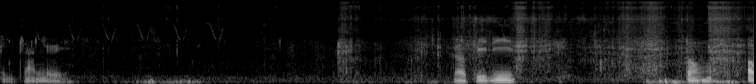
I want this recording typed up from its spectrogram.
ลงซ่านเลยก็ปีนี้ต้องเอา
